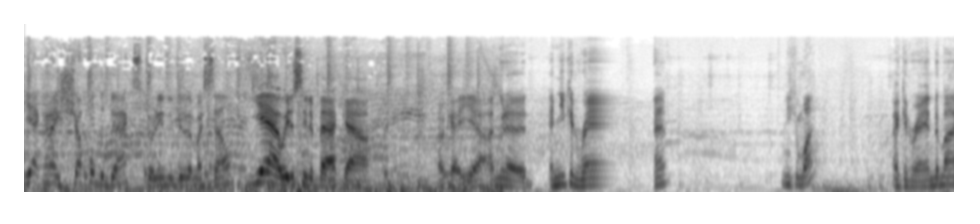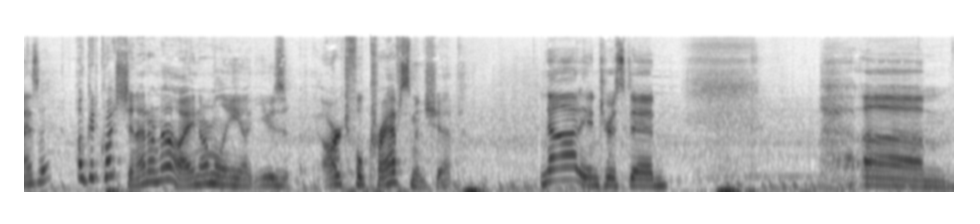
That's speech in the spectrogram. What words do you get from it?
Yeah, can I shuffle the decks? Do I need to do that myself? Yeah, we just need to back out. Okay, yeah, I'm gonna, and you can ran, You can what? I can randomize it. Oh, good question. I don't know. I normally uh, use artful craftsmanship. Not interested. Um,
